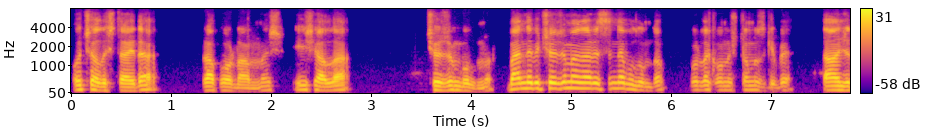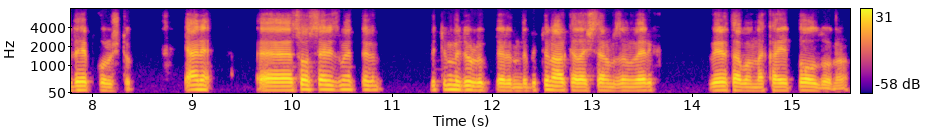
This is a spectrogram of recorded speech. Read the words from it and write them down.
o çalıştayda raporlanmış. İnşallah çözüm bulunur. Ben de bir çözüm önerisinde bulundum. Burada konuştuğumuz gibi. Daha önce de hep konuştuk. Yani e, sosyal hizmetlerin bütün müdürlüklerinde, bütün arkadaşlarımızın veri veri tabanına kayıtlı olduğunu,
